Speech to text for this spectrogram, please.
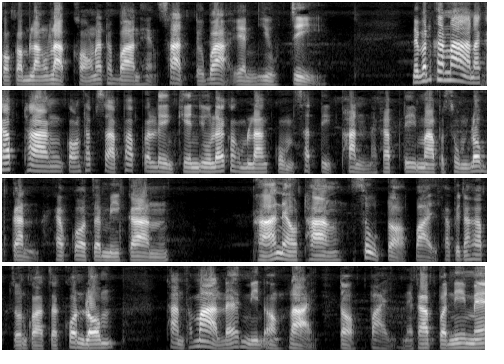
กองกำลังหลักของรัฐบาลแห่งชาติหรือว่า NUG ในวันข้างหน้านะครับ ทางกองทัพสหภาพกันเหล่ง KNU และกองกำลังกลุ่มชาติพันธ์นะครับ ที่มาประชุมร่วมกันนะครับ ก็จะมีการหาแนวทางสู้ต่อไปครับพี่นะครับ จนกว่าจะค้นล้มท่านพม่าและมินออนไลน์ต่อไปนะครับ วันนี้แม้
